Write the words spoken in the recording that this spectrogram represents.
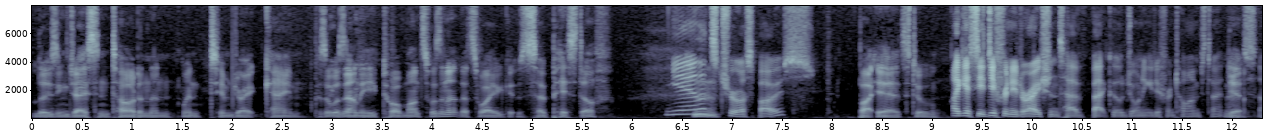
losing Jason Todd and then when Tim Drake came because it was only twelve months, wasn't it? That's why he was so pissed off. Yeah, Hmm. that's true, I suppose. But yeah, it's still. I guess your different iterations have Batgirl joining at different times, don't they? Yeah. So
